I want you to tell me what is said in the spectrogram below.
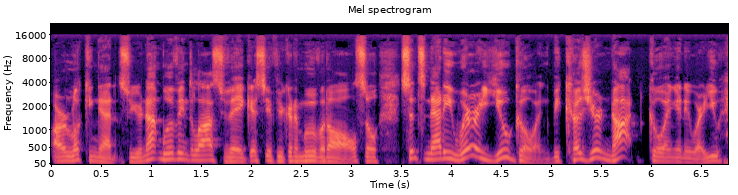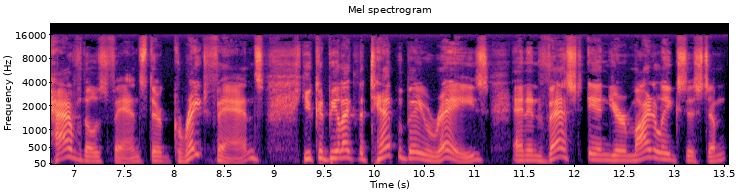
are looking at it. So you're not moving to Las Vegas if you're going to move at all. So Cincinnati, where are you going? Because you're not going anywhere. You have those fans; they're great fans. You could be like the Tampa Bay Rays and invest in your minor league system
